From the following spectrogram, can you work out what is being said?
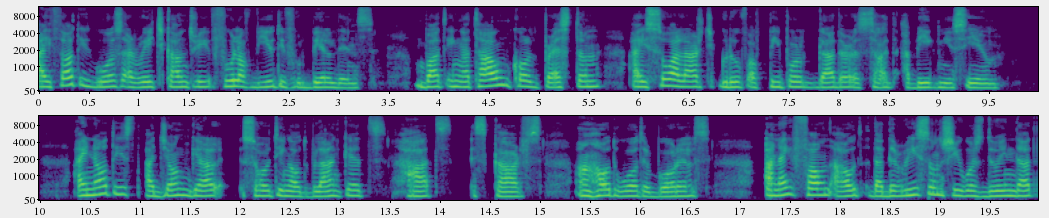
I thought it was a rich country full of beautiful buildings. But in a town called Preston, I saw a large group of people gathered outside a big museum. I noticed a young girl sorting out blankets, hats, scarves, and hot water bottles, and I found out that the reason she was doing that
